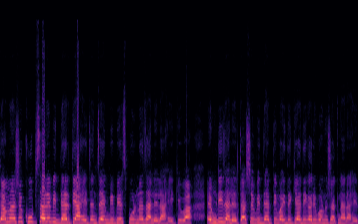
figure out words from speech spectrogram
त्यामुळे असे खूप सारे विद्यार्थी आहेत ज्यांचं एम बी बी एस पूर्ण झालेलं आहे किंवा एम डी झाले तर असे विद्यार्थी वैद्यकीय अधिकारी बनू शकणार आहेत.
